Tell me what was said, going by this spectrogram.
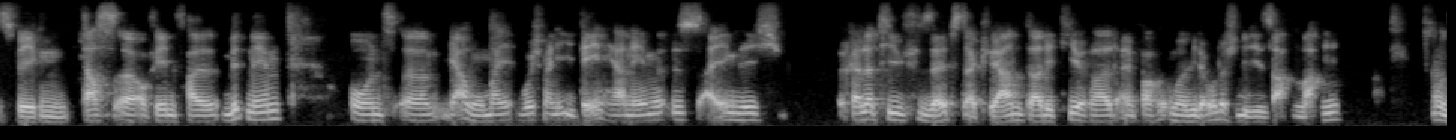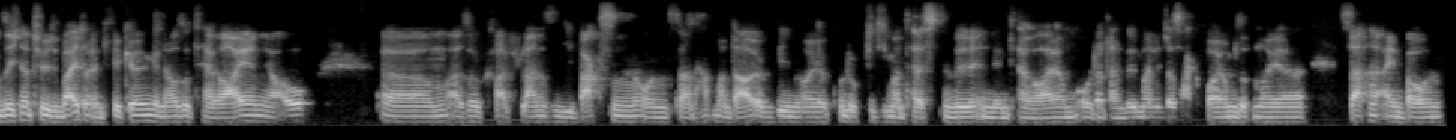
Deswegen das äh, auf jeden Fall mitnehmen. Und ähm, ja, wo, mein, wo ich meine Ideen hernehme, ist eigentlich relativ selbsterklärend, da die Tiere halt einfach immer wieder unterschiedliche Sachen machen und sich natürlich weiterentwickeln, genauso Terrarien ja auch. Ähm, also gerade Pflanzen, die wachsen und dann hat man da irgendwie neue Produkte, die man testen will in dem Terrarium oder dann will man in das Aquarium so neue Sachen einbauen.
